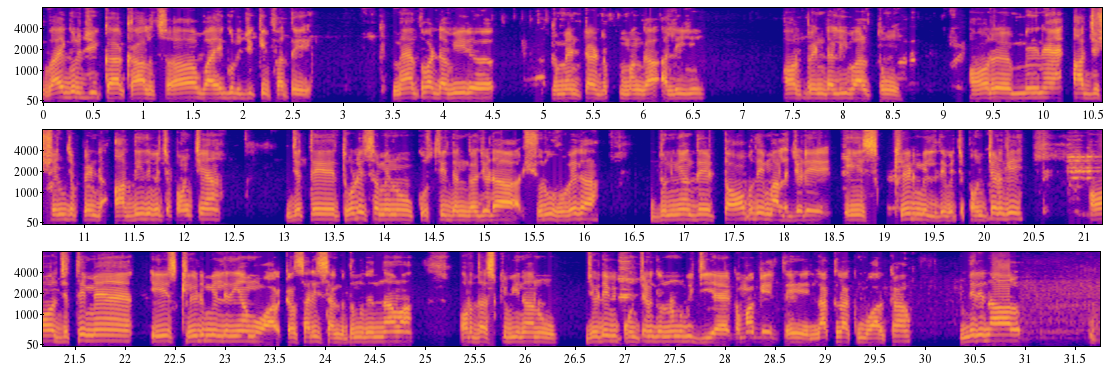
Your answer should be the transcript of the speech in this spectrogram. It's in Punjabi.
ਵਾਹਿਗੁਰੂ ਜੀ ਕਾ ਖਾਲਸਾ, ਵਾਹਿਗੁਰੂ ਜੀ ਕੀ ਫਤਿਹ। ਮੈਂ ਤੁਹਾਡਾ ਵੀਰ ਕਮੈਂਟਰ ਮੰਗਾ ਅਲੀ ਜੀ ਔਰ ਪਿੰਡ ਅਲੀਵਾਲ ਤੋਂ। ਔਰ ਮੈਂ ਅੱਜ ਛਿੰਝ ਪਿੰਡ ਆਦੀ ਦੇ ਵਿੱਚ ਪਹੁੰਚਿਆ, ਜਿੱਥੇ ਥੋੜੇ ਸਮੇਂ ਨੂੰ ਕੁਸ਼ਤੀ ਦੰਗਲ ਜਿਹੜਾ ਸ਼ੁਰੂ ਹੋਵੇਗਾ, ਦੁਨੀਆ ਦੇ ਟੌਪ ਦੇ ਮੱਲ ਜਿਹੜੇ ਇਸ ਖੇਡ ਮੇਲੇ ਦੇ ਵਿੱਚ ਪਹੁੰਚਣਗੇ। ਔਰ ਜਿੱਥੇ ਮੈਂ ਇਸ ਖੇਡ ਮੇਲੇ ਦੀਆਂ ਮੁਬਾਰਕਾਂ ਸਾਰੀ ਸੰਗਤ ਨੂੰ ਦਿੰਦਾ ਵਾਂ ਔਰ ਦਰਸ਼ਕ ਵੀਰਾਂ ਨੂੰ ਜਿਹੜੇ ਵੀ ਪਹੁੰਚਣਗੇ, ਉਹਨਾਂ ਨੂੰ ਵੀ ਜੀ ਆਇਆਂ ਕਵਾਂਗੇ ਤੇ ਲੱਖ ਲੱਖ ਮੁਬਾਰਕਾਂ। ਮੇਰੇ ਨਾਲ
